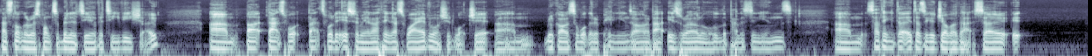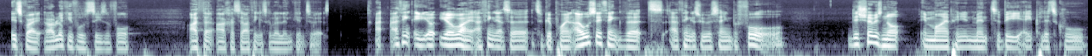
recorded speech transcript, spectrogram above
That's not the responsibility of a TV show. Um, but that's what that's what it is for me, and I think that's why everyone should watch it, um, regardless of what their opinions are about Israel or the Palestinians. Um, so I think it, it does a good job of that. So it it's great, and I'm looking forward to season four. I think, like I said, I think it's going to link into it. I, I think you're, you're right. I think that's a that's a good point. I also think that I think as we were saying before, this show is not, in my opinion, meant to be a political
